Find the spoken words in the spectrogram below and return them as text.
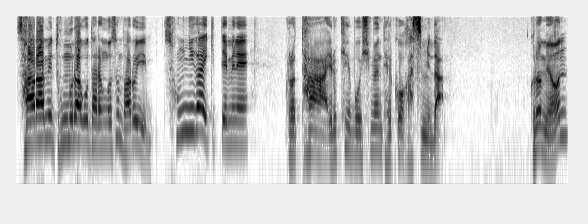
사람이 동물하고 다른 것은 바로 이 성리가 있기 때문에 그렇다 이렇게 보시면 될 것 같습니다. 그러면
